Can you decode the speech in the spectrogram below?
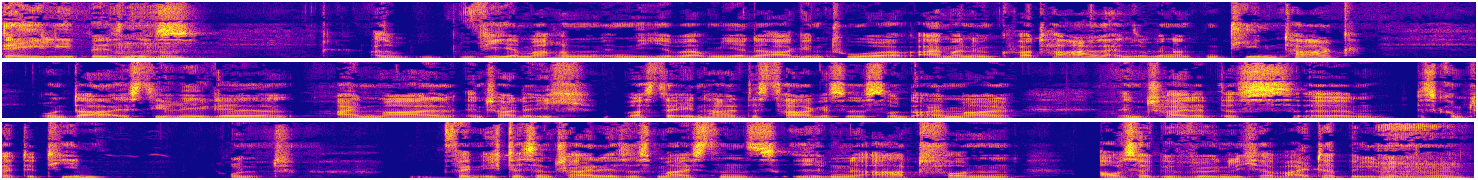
Daily Business. Mhm. Also wir machen hier bei mir in der Agentur einmal im Quartal einen sogenannten Teamtag. Und da ist die Regel, einmal entscheide ich, was der Inhalt des Tages ist und einmal entscheidet das, ähm, das komplette Team. Und wenn ich das entscheide, ist es meistens irgendeine Art von außergewöhnlicher Weiterbildung. Mhm.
